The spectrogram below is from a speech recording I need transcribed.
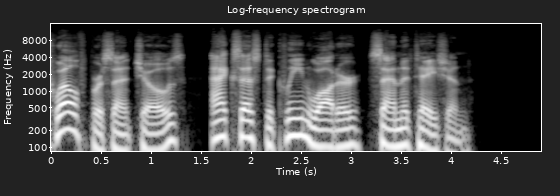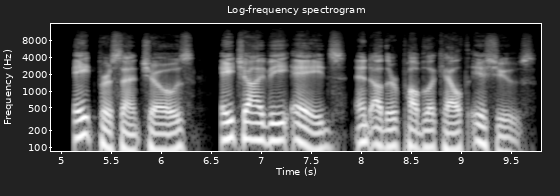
12% chose access to clean water, sanitation. 8% chose HIV, AIDS, and other public health issues.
